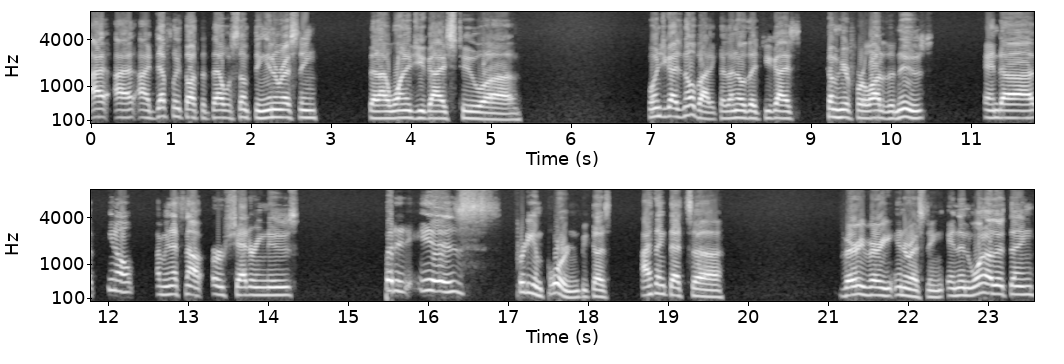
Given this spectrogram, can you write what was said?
I, I, I definitely thought that that was something interesting that I wanted you guys to uh, wanted you guys know about it because I know that you guys come here for a lot of the news and, uh, you know, I mean, that's not earth shattering news, but it is pretty important because I think that's uh, very, very interesting. And then one other thing,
